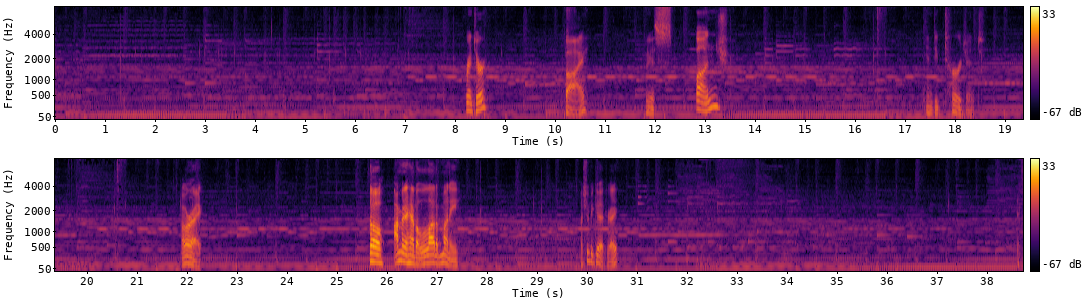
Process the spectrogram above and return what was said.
Printer. Buy. A sponge. And detergent. Alright. So, I'm going to have a lot of money. That should be good, right?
